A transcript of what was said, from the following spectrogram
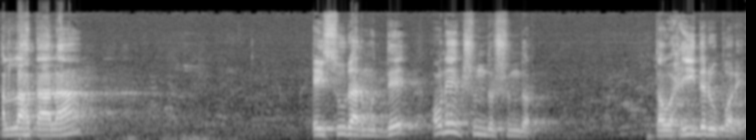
আল্লাহ তাআলা এই সুরার মধ্যে অনেক সুন্দর সুন্দর তাওহীদের উপরে,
